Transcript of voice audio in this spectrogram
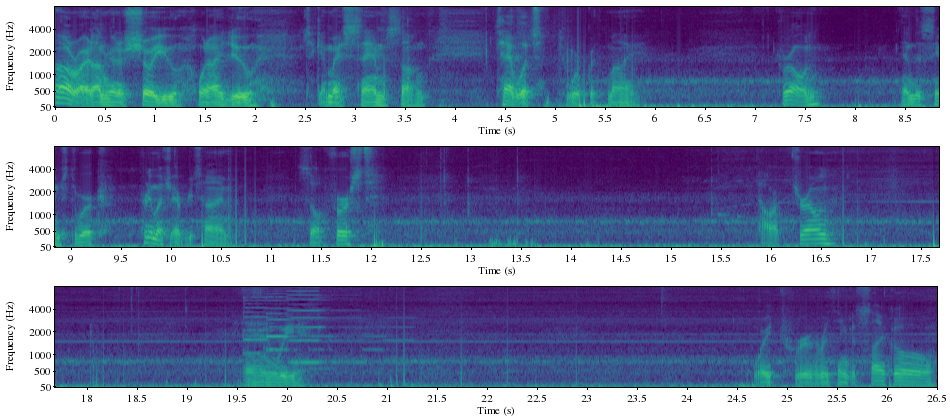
Alright, I'm going to show you what I do to get my Samsung tablet to work with my drone. And this seems to work pretty much every time. So first, power up the drone. And we wait for everything to cycle.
